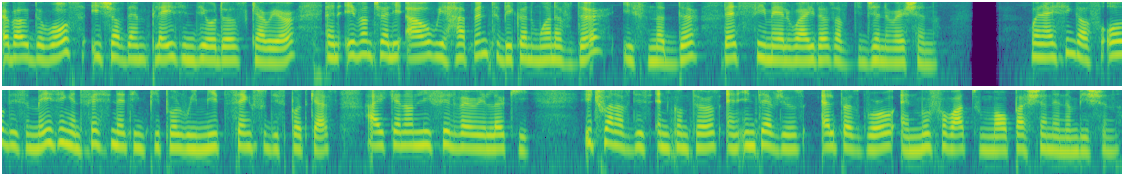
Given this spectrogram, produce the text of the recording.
about the roles each of them plays in the other's career, and eventually how we happen to become one of the, if not the, best female riders of the generation. When I think of all these amazing and fascinating people we meet thanks to this podcast, I can only feel very lucky. Each one of these encounters and interviews help us grow and move forward to more passion and ambition.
